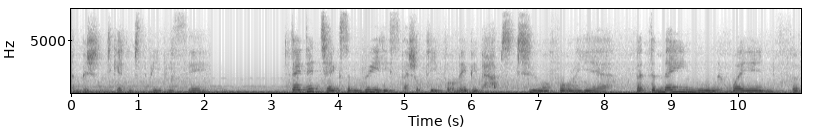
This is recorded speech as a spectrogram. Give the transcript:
ambition to get into the BBC. They did take some really special people, maybe perhaps two or four a year. But the main way in for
